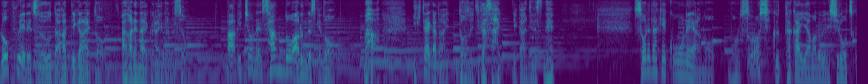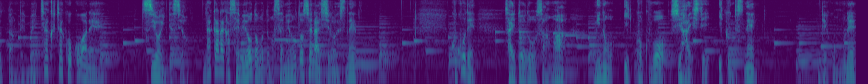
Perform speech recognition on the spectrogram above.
ロープウェイでずっと上がっていかないと上がれないぐらいなんですよまあ、一応ね、参道あるんですけど、まあ、行きたい方はどうぞ行ってくださいっていう感じですね。それだけこうね、あの、もの恐ろしく高い山の上に城を作ったので、めちゃくちゃここはね、強いんですよ。なかなか攻めようと思っても攻め落とせない城ですね。ここで、斎藤道さんは美濃一国を支配していくんですね。でこうね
